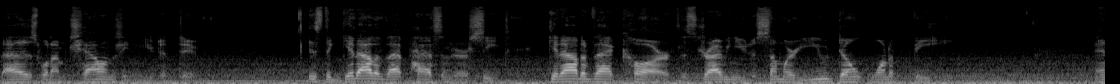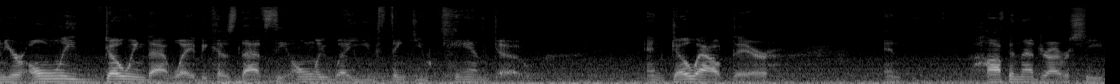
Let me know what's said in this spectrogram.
That is what I'm challenging you to do. Is to get out of that passenger seat. Get out of that car that's driving you to somewhere you don't want to be. And you're only going that way because that's the only way you think you can go. And go out there and hop in that driver's seat,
